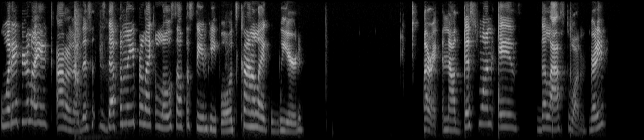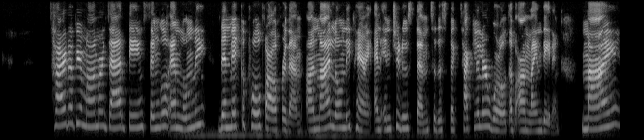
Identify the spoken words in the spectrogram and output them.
What if you're like, I don't know, this is definitely for like low self-esteem people. It's kind of like weird. All right, and now this one is the last one. Ready? Tired of your mom or dad being single and lonely? Then make a profile for them on My Lonely Parent and introduce them to the spectacular world of online dating. My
